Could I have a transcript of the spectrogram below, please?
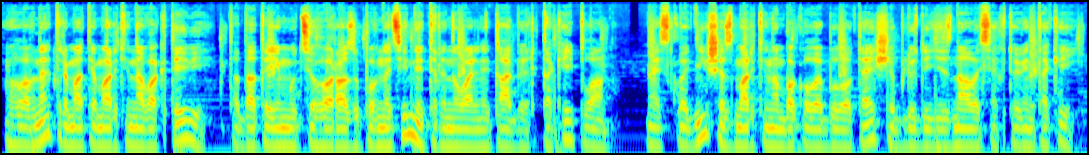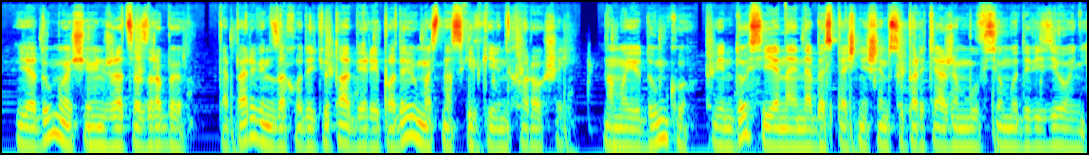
Головне тримати Мартіна в активі та дати йому цього разу повноцінний тренувальний табір. Такий план. Найскладніше з Мартіном Баколе було те, щоб люди дізналися, хто він такий. Я думаю, що він вже це зробив. Тепер він заходить у табір і подивимось, наскільки він хороший. На мою думку, він досі є найнебезпечнішим супертяжем у всьому дивізіоні,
